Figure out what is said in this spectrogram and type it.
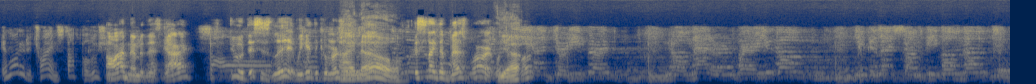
In order to try and stop pollution. Oh, I remember this guy. Dude, this is lit. We get the commercial. I know. it. This is like the best part. What Yeah. the fuck? Dirty bird. No matter where you go, you can let some people know to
